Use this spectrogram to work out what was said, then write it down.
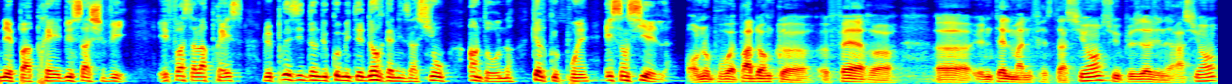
n'est pas près de s'achever. Et face à la presse, le président du comité d'organisation en donne quelques points essentiels. On ne pouvait pas donc euh, faire euh, euh, une telle manifestation sur plusieurs générations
